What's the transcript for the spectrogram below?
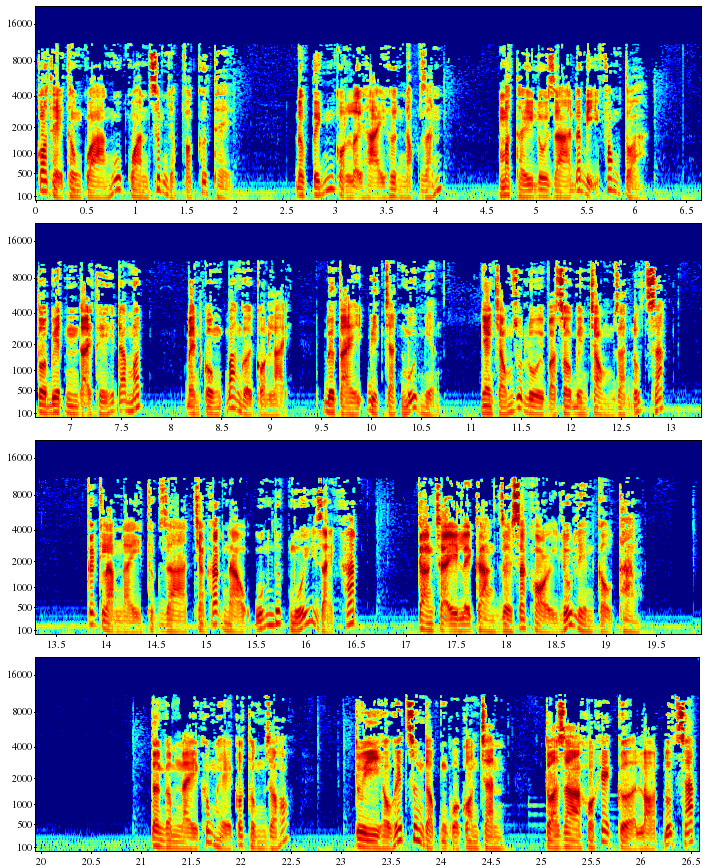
có thể thông qua ngũ quan xâm nhập vào cơ thể. Độc tính còn lợi hại hơn nọc rắn. Mặt thấy lôi giá đã bị phong tỏa. Tôi biết đại thế đã mất, bèn cùng ba người còn lại đưa tay bịt chặt mũi miệng, nhanh chóng rút lui vào sâu bên trong dàn đốt xác. Cách làm này thực ra chẳng khác nào uống nước muối giải khát, càng chạy lại càng rời xa khỏi lối lên cầu thang. Tầng ngầm này không hề có thông gió, tùy hầu hết xương độc của con chăn tỏa ra khỏi khe cửa lò đốt sắt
